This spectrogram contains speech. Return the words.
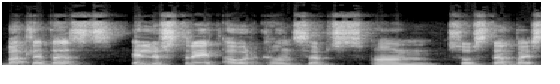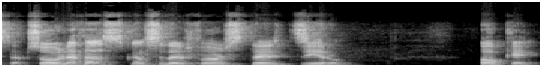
But let us illustrate our concepts on, so step by step. So let us consider first state zero. Okay,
